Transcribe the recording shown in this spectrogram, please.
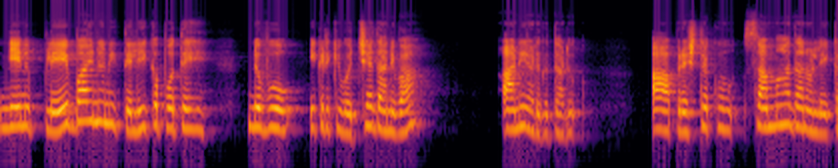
నేను ప్లే బాయ్నని తెలియకపోతే నువ్వు ఇక్కడికి వచ్చేదానివా? అని అడుగుతాడు. ఆ ప్రశ్నకు సమాధానం లేక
